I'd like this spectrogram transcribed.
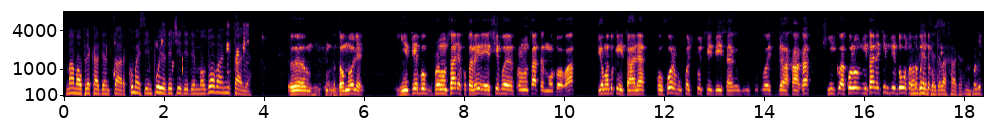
mama au plecat din țară, cum ai să impui o decizie din Moldova în Italia? uh, Domnul Oleg, ne trebuie pronunțarea hotărârii și bă, pronunțată în Moldova. Eu mă duc în Italia, conform Constituției de, asta, de la Haga, și nici acolo Italia timp de două săptămâni Convenția de la Haga. Mhm.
